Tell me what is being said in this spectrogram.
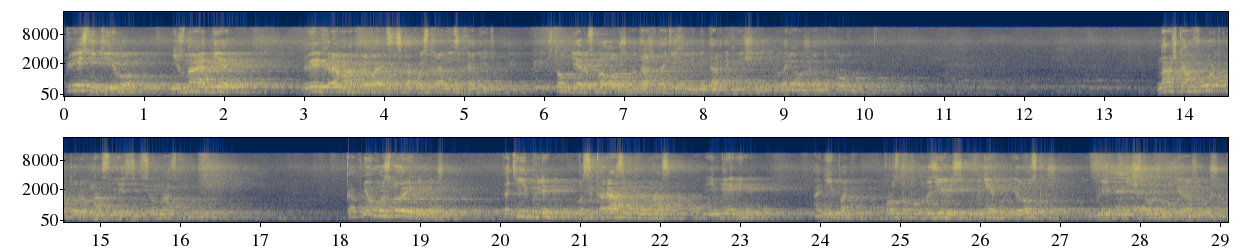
крестники его не знают, где дверь храма открывается, с какой стороны заходить, что где расположено, даже таких элементарных вещей, не говоря уже о духовном. Наш комфорт, который у нас есть здесь, он у нас будет. Копнем в историю немножко. Какие были высокоразвитые у нас империи. Они просто погрузились в негу и роскошь, и были уничтожены и разрушены.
